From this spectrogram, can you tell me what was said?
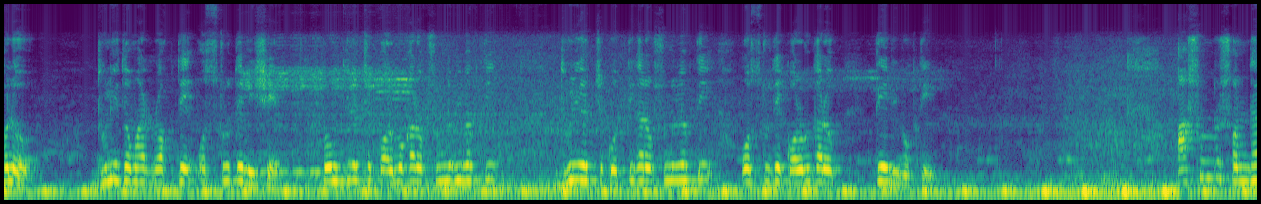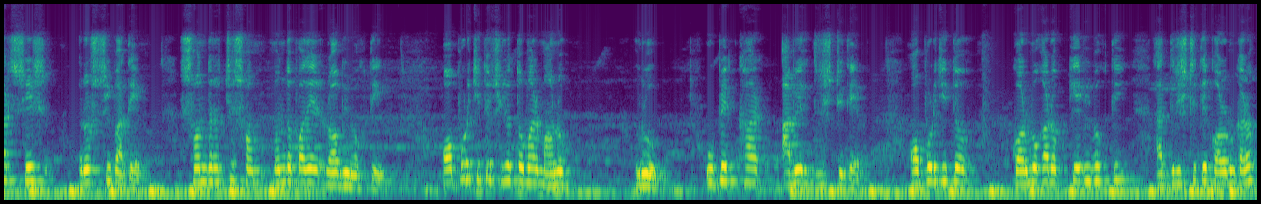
হলো ধুলি তোমার রক্তে অশ্রুতে মিশে। পঙ্কিল হচ্ছে কর্মকারক শূন্য বিভক্তি, ধুলি হচ্ছে কর্তিকারক শূন্য বিভক্তি, অশ্রুতে করণকারক তে বিভক্তি। আসন্ন সন্ধ্যার শেষ রশ্মিপাতে সন্ধ্যার হচ্ছে সম্বন্ধপদের র বিভক্তি। অপরিচিত ছিল তোমার মানব রূপ, উপেক্ষার আবিল দৃষ্টিতে। অপরিচিত কর্মকারক কে বিভক্তি আর দৃষ্টিতে করণকারক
